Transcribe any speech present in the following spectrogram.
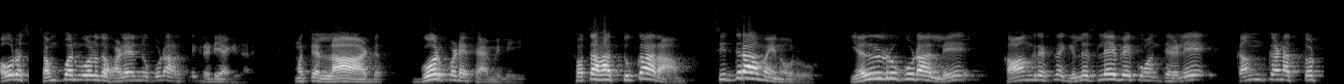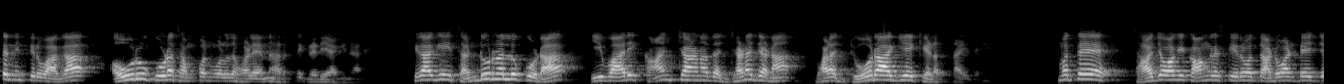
ಅವರು ಸಂಪನ್ಮೂಲದ ಹೊಳೆಯನ್ನು ಕೂಡ ಹರಿಸ್ಲಿಕ್ಕೆ ರೆಡಿಯಾಗಿದ್ದಾರೆ ಮತ್ತೆ ಲಾರ್ಡ್ ಗೋರ್ಪಡೆ ಫ್ಯಾಮಿಲಿ, ಸ್ವತಃ ತುಕಾರಾಮ್, ಸಿದ್ದರಾಮಯ್ಯನವರು ಎಲ್ಲರೂ ಕೂಡ ಅಲ್ಲಿ ಕಾಂಗ್ರೆಸ್ನ ಗೆಲ್ಲಿಸಲೇಬೇಕು ಅಂತ ಹೇಳಿ ಕಂಕಣ ತೊಟ್ಟು ನಿಂತಿರುವಾಗ ಅವರು ಕೂಡ ಸಂಪನ್ಮೂಲದ ಹೊಳೆಯನ್ನು ಹರಿಸ್ಲಿಕ್ಕೆ ರೆಡಿಯಾಗಿದ್ದಾರೆ ಹೀಗಾಗಿ ಸಂಡೂರಿನಲ್ಲೂ ಕೂಡ ಈ ಬಾರಿ ಕಾಂಚಾಣದ ಜಣಜಣ ಬಹಳ ಜೋರಾಗಿಯೇ ಕೇಳಿಸ್ತಾ ಇದೆ. ಮತ್ತೆ ಸಹಜವಾಗಿ ಕಾಂಗ್ರೆಸ್ಗೆ ಇರುವಂಥ ಅಡ್ವಾಂಟೇಜ್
